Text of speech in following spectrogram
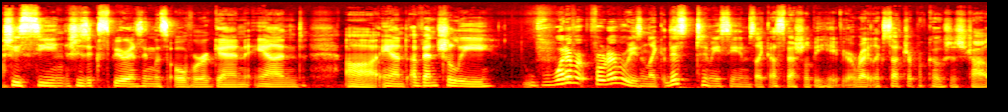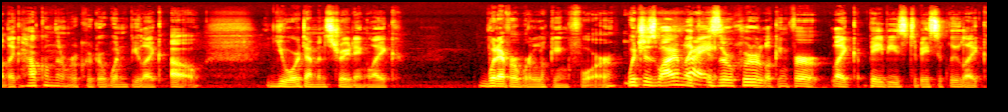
she's seeing she's experiencing this over again and uh, and eventually whatever for whatever reason like this to me seems like a special behavior right? Like such a precocious child. Like how come the recruiter wouldn't be like oh you're demonstrating like whatever we're looking for which is why i'm like Right. is the recruiter looking for like babies to basically like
